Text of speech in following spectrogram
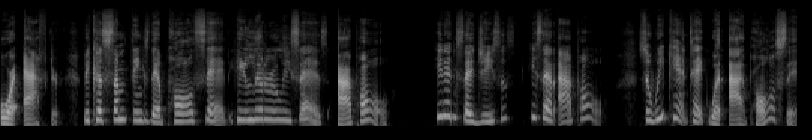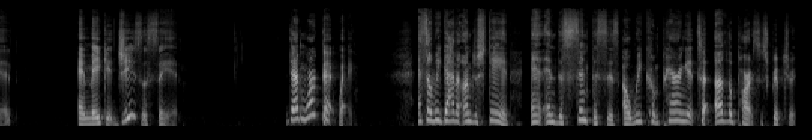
or after. Because some things that Paul said, he literally says, I, Paul. He didn't say Jesus, he said, I, Paul. So we can't take what I, Paul said and make it Jesus said. Doesn't work that way. And so we got to understand, and, and the synthesis, are we comparing it to other parts of scripture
